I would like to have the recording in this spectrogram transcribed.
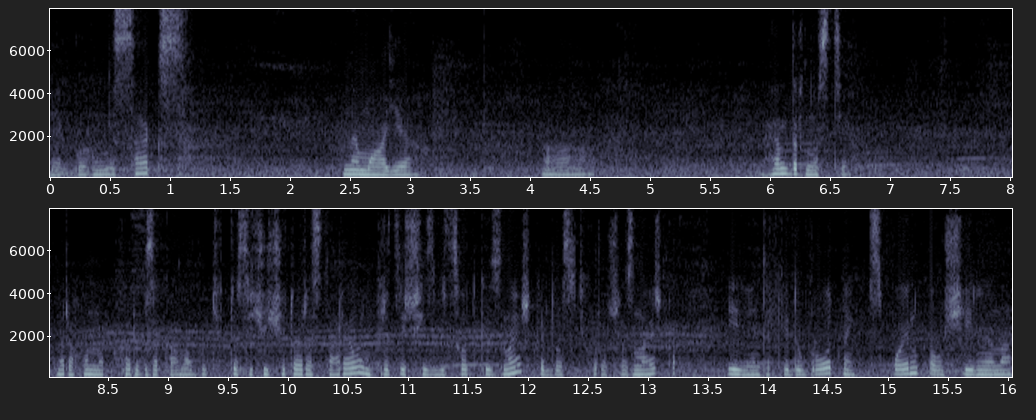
Якби унісекс немає а, гендерності. На рахунок рюкзака, мабуть, 1400 гривень, 36% знижки, досить хороша знижка. І він такий добротний, спинка ущільнена.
